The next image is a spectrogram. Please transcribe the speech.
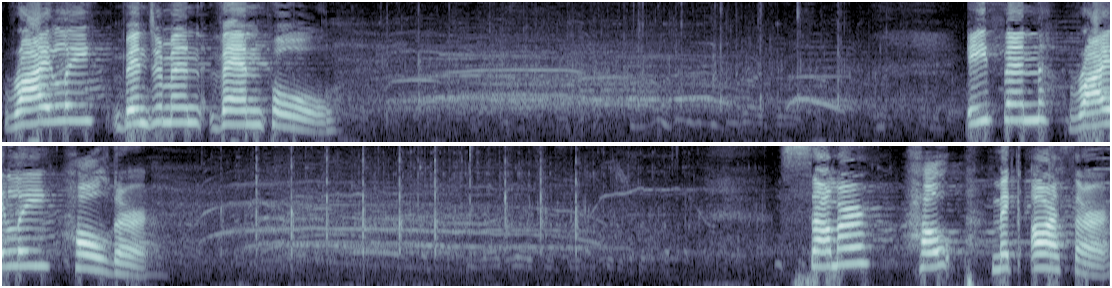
Riley Benjamin Vanpool, Ethan Riley Holder. Summer Hope MacArthur.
